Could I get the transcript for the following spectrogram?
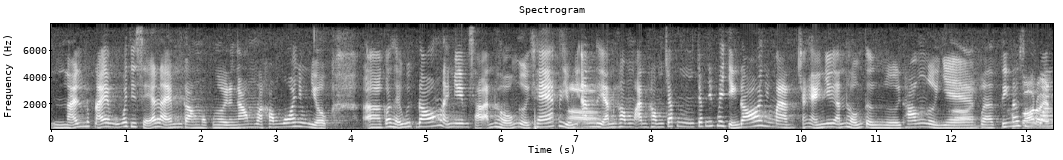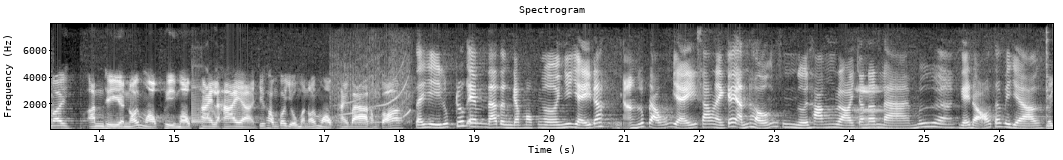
nãy lúc nãy em cũng có chia sẻ là em cần một người đàn ông là không quá nhu nhược à, có thể quyết đoán lại như em sợ ảnh hưởng người khác. Ví dụ như À. anh thì anh không anh không chấp chấp nhất mấy chuyện đó nhưng mà chẳng hạn như ảnh hưởng từ người thân người nhà và tiếng nói xung đâu em quanh. ơi anh thì nói một thì một hai là hai à chứ không có vụ mà nói một hai ba không có. Tại vì lúc trước em đã từng gặp một người như vậy đó à, lúc đầu cũng vậy sau này cái ảnh hưởng người thân rồi cho nên là mới à, gãy đổ tới bây giờ. Nói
